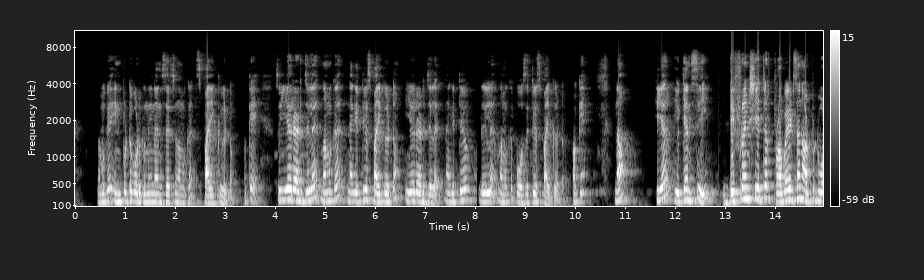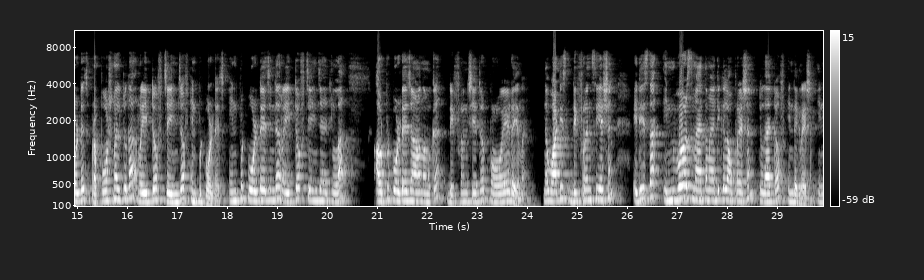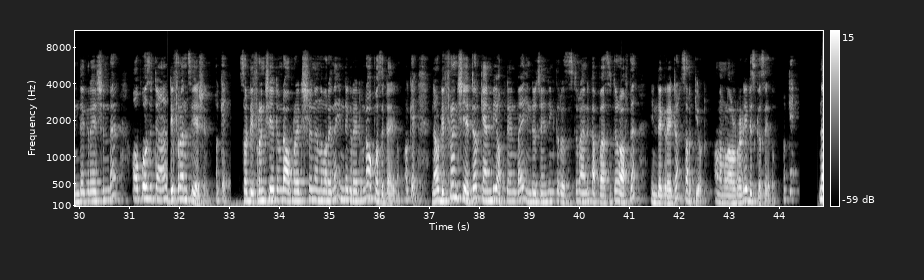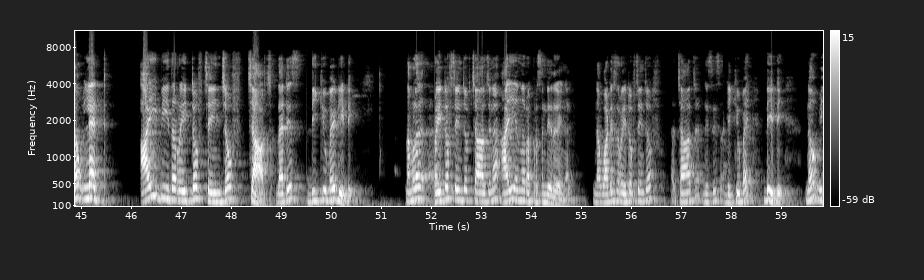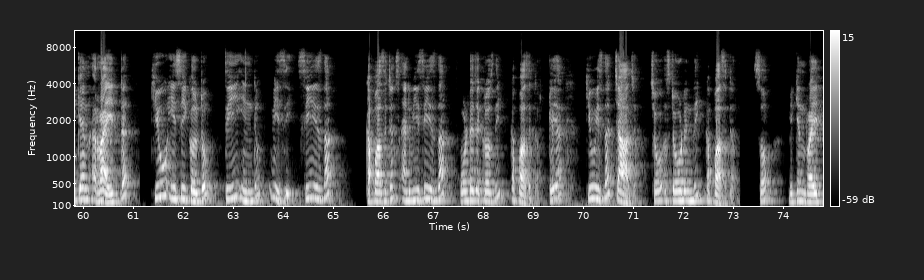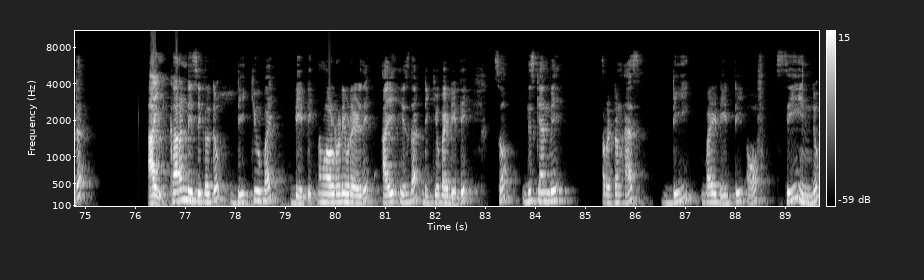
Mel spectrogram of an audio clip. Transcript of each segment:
നമുക്ക് input കൊടുക്കുന്നതിനനുസരിച്ച് നമുക്ക് spike കിട്ടും. Okay so ഈ ഒരു എഡ്ജിൽ നമുക്ക് നെഗറ്റീവ് സ്പൈക്ക് കിട്ടും. ഈ ഒരു എഡ്ജിൽ നെഗറ്റീവ് ഇതിൽ നമുക്ക് പോസിറ്റീവ് സ്പൈക്ക് കിട്ടും. Okay now here you can see differentiator provides an output voltage proportional to the rate of change of input voltage input വോൾട്ടേജിന്റെ റേറ്റ് ഓഫ് ചേഞ്ച് ആയിട്ടുള്ള ഔട്ട്പുട്ട് വോൾട്ടേജ് ആണ് നമുക്ക് ഡിഫറൻഷിയേറ്റർ പ്രൊവൈഡ് ചെയ്യുന്നത്. What is is it is the inverse mathematical operation to that of integration ഇന്റഗ്രേഷന്റെ opposite ആണ് differentiation okay so ഡിഫറൻഷിയേറ്ററിന്റെ operation എന്ന് പറയുന്നത് ഇന്റഗ്രേറ്ററിന്റെ ഓപ്പോസിറ്റ് ആയിരിക്കും. Okay now differentiator can be obtained by interchanging the resistor and capacitor of the integrator circuit നമ്മൾ already discuss ചെയ്തു. Okay now let I be the rate of change of charge that is D Q by D T നമ്മൾ rate of change of ചാർജിനെ I എന്ന് represent ചെയ്ത് കഴിഞ്ഞാൽ what is rate of change of charge this is D Q by D T no V can right Q is equal to C into V C C is the capacitance and we C is the voltage across the capacitor clear Q is the charge stored in the capacitor so we can write i current is equal to dq by dt നമ്മൾ already ഇവിടെ എഴുതി i is the dq by dt so this can be written as d by dt of c into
